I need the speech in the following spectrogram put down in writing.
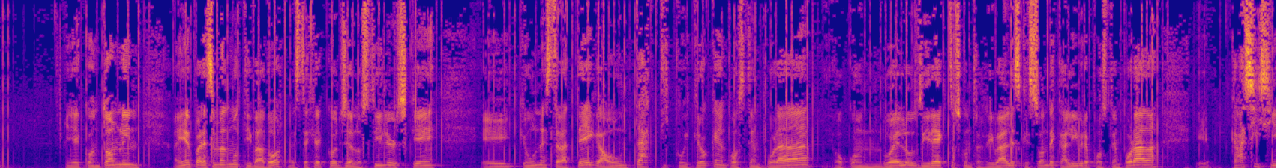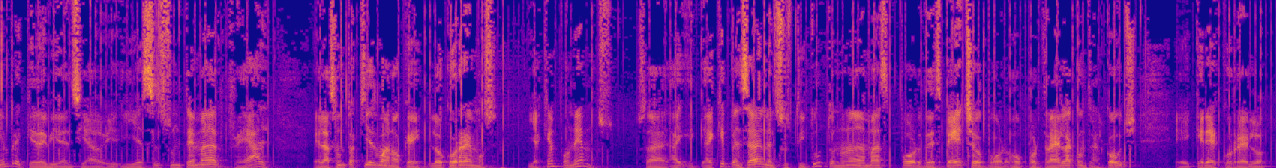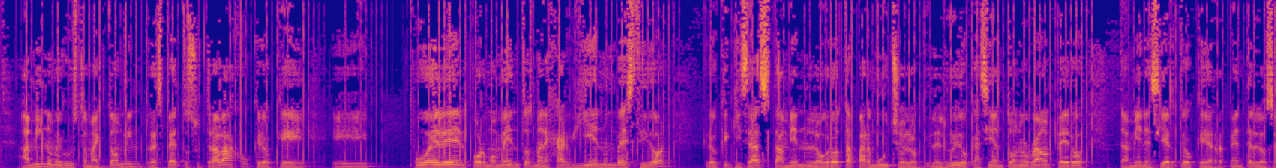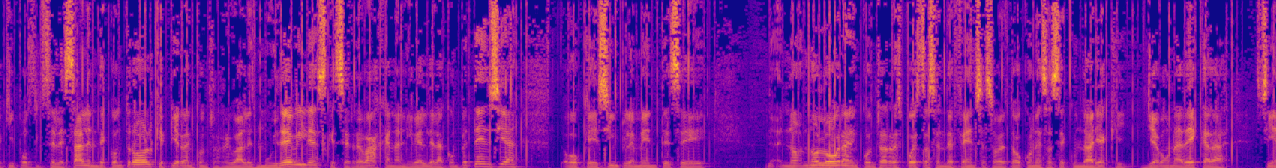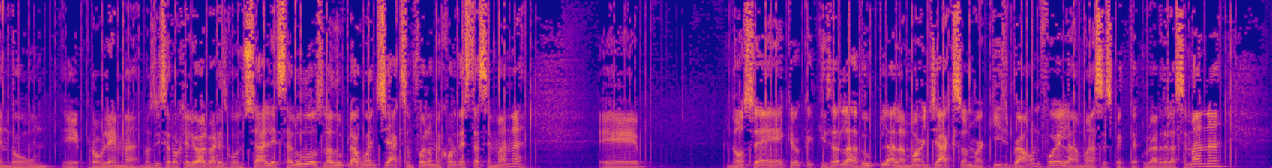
Eh, con Tomlin, a mí me parece más motivador este head coach de los Steelers que, eh, que un estratega o un táctico. Y creo que en postemporada o con duelos directos contra rivales que son de calibre postemporada, eh, casi siempre queda evidenciado. Y, y ese es un tema real. El asunto aquí es, bueno, ok, lo corremos. ¿Y a quién ponemos? O sea, hay, que pensar en el sustituto, no nada más por despecho por, o por traerla contra el coach, eh, querer correrlo. A mí no me gusta Mike Tomlin, respeto su trabajo, creo que eh, pueden por momentos manejar bien un vestidor. Creo que quizás también logró tapar mucho lo, el ruido que hacía Antonio Brown, pero también es cierto que de repente los equipos se les salen de control, que pierden contra rivales muy débiles, que se rebajan al nivel de la competencia o que simplemente se no, no logra encontrar respuestas en defensa, sobre todo con esa secundaria que lleva una década siendo un eh, problema. Nos dice Rogelio Álvarez González, saludos, la dupla Wentz Jackson fue lo mejor de esta semana. Eh, no sé, eh, creo que quizás la dupla Lamar Jackson, Marquise Brown fue la más espectacular de la semana.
